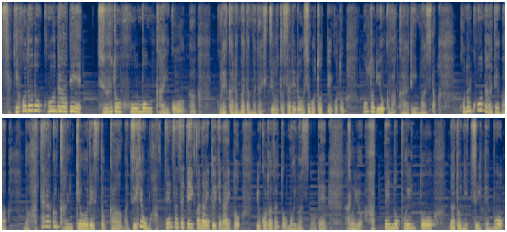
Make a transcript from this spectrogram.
ー。先ほどのコーナーで重度訪問介護がこれからまだまだ必要とされるお仕事っていうこと、本当によくわかりました。このコーナーでは、働く環境ですとか、まあ、事業も発展させていかないといけないということだと思いますので、はい、そういう発展のポイントなどについても、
